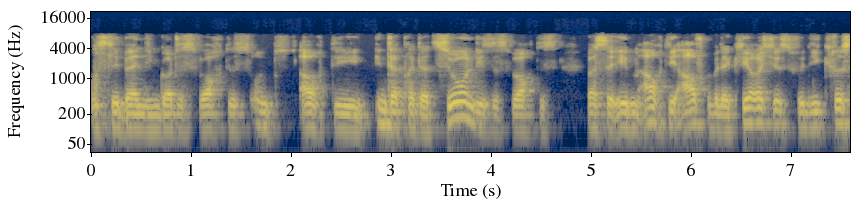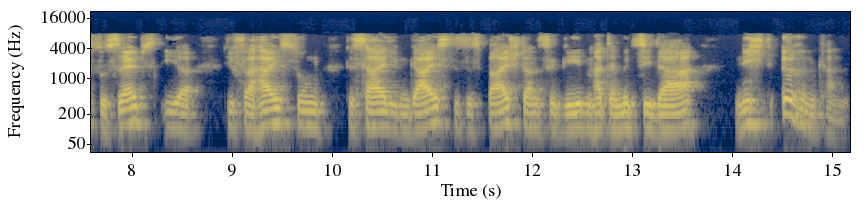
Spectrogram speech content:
des lebendigen Gotteswortes und auch die Interpretation dieses Wortes, was ja eben auch die Aufgabe der Kirche ist, für die Christus selbst ihr die Verheißung des Heiligen Geistes, des Beistands gegeben hat, damit sie da nicht irren kann.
